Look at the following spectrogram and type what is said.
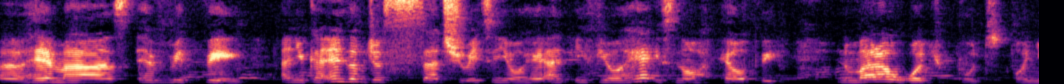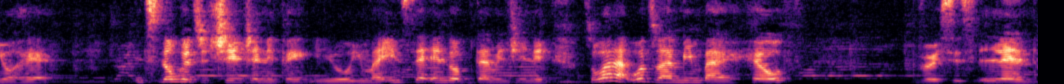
uh, hair mask everything. And you can end up just saturating your hair. And if your hair is not healthy no matter what you put on your hair it's not going to change anything you know. You might instead end up damaging it. So what what do i mean by health versus length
